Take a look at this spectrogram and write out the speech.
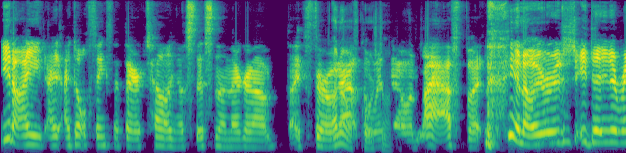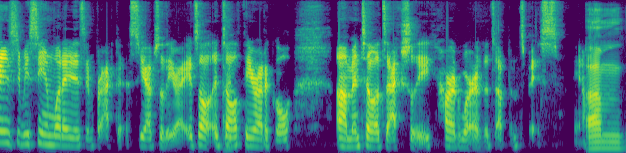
you know, I, I don't think that they're telling us this and then they're gonna like throw it out the window not. and laugh. But you know, it, it, it, remains to be seen what it is in practice. You're absolutely right. It's all it's I, all theoretical um, until it's actually hardware that's up in space. Yeah. Um,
